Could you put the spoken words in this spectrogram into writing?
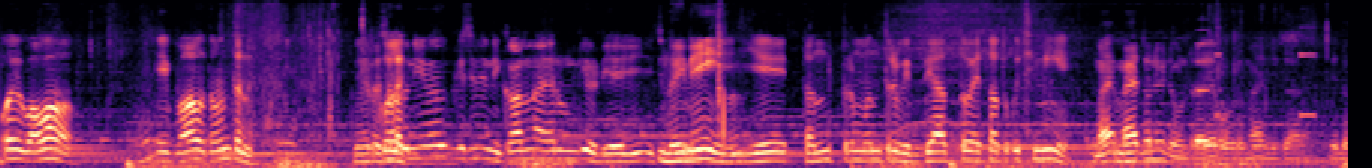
ओए बाबा एक बाबा बताऊँ तने? मेरे को लग तो नहीं है किसी ने निकालना है यार उनकी हड्डियाँ ही नहीं नहीं ये तंत्र मंत्र विद्या तो ऐसा तो कुछ नहीं है। मैं मैं तो नहीं ढूंढ रहा ये बोलो मैं नहीं जा रहा ये लो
